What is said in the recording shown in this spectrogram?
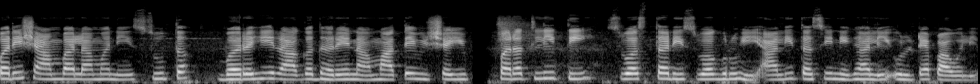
परी श्यामबाला म्हणी सुत भरही राग धरेना मातेविषयी परतली ती स्वस्तरी स्वगृही आली तशी निघाली उलट्या पावली.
